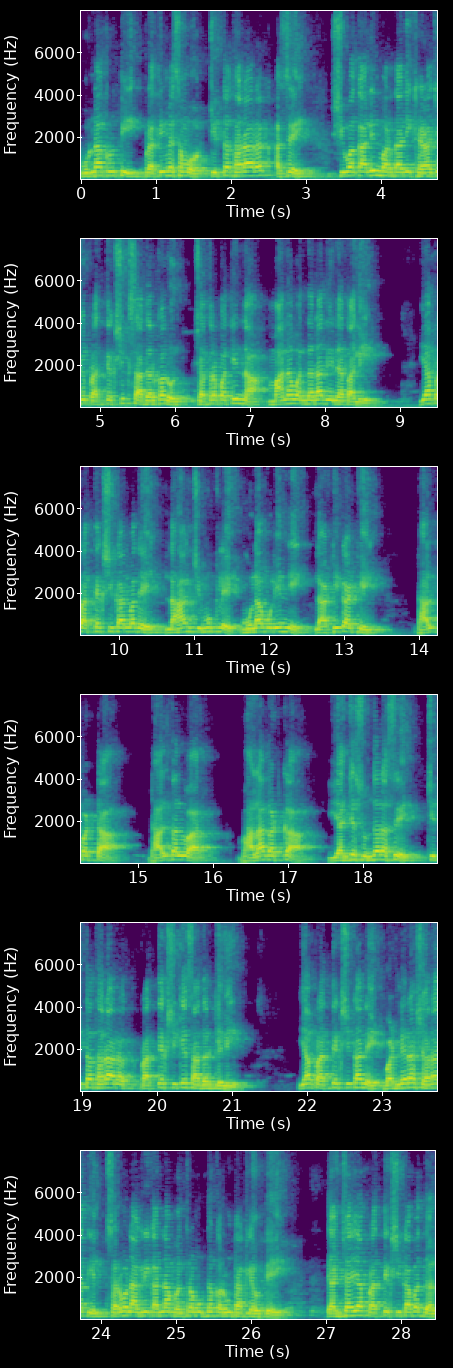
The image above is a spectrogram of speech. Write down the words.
पूर्णाकृती प्रतिमेसमोर चित्तथरारक असे शिवकालीन मर्दानी खेळाचे प्रात्यक्षिक सादर करून छत्रपतींना मानवंदना देण्यात आली. या प्रात्यक्षिकांमध्ये लहान चिमुकले मुलामुलींनी लाठीकाठी ढालपट्टा ढाल तलवार भाला गटका यांचे सुंदर असे चित्तथरारक प्रात्यक्षिके सादर केली. या प्रात्यक्षिकाने बडनेरा शहरातील सर्व नागरिकांना मंत्रमुग्ध करून टाकले होते. त्यांच्या या प्रात्यक्षिकाबद्दल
